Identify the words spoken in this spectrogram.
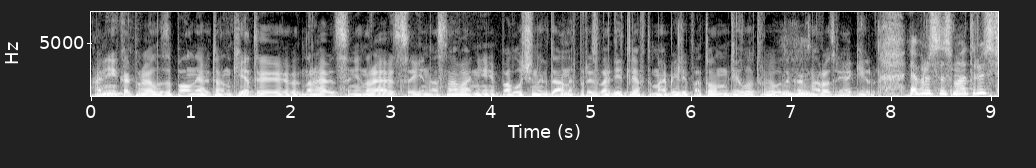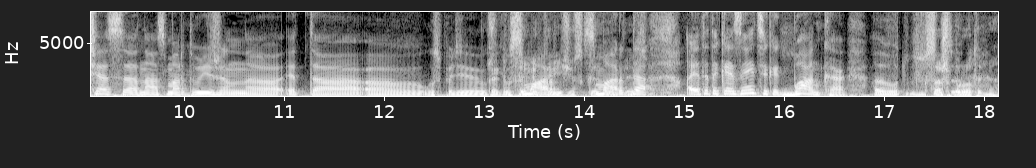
Они, как правило, заполняют анкеты, нравится, не нравится. И на основании полученных данных производители автомобилей потом делают выводы, как народ реагирует. Я просто смотрю сейчас э, на Smart Vision. э, Это, э, господи, как его, Smart. электрическое Smart, опять. да. А это такая, знаете, как банка. вот Со шпротами.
